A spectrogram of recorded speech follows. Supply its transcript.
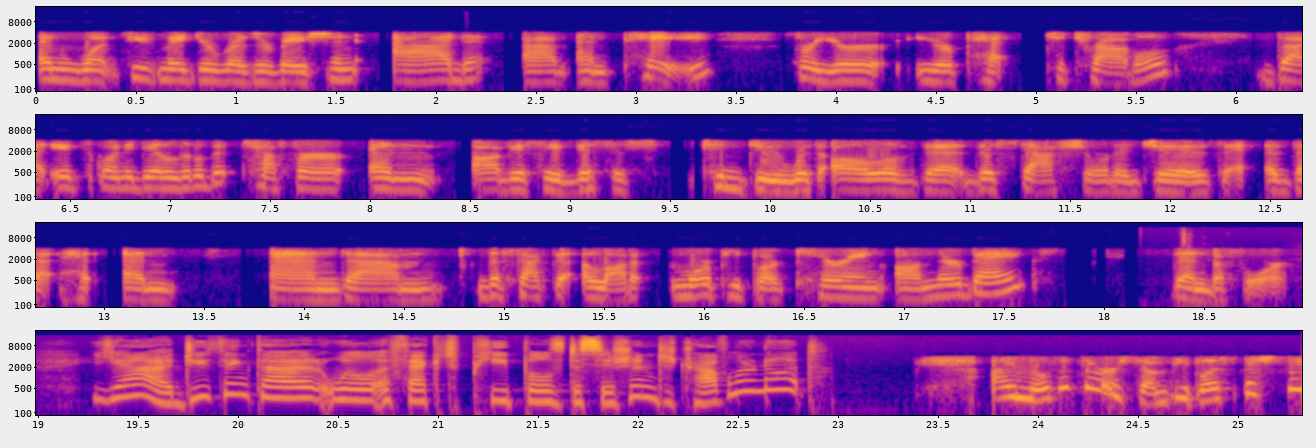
And once you've made your reservation, add um, and pay for your your pet to travel but it's going to be a little bit tougher. And obviously, this is to do with all of the the staff shortages that ha- and and um, the fact that a lot of more people are carrying on their bags than before. Yeah. Do you think that will affect people's decision to travel or not? I know that there are some people, especially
